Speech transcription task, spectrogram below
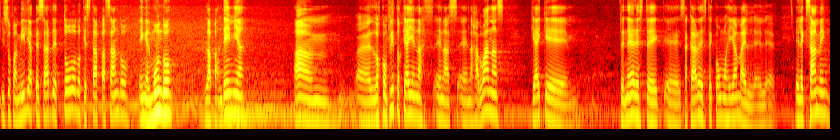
y su familia, a pesar de todo lo que está pasando en el mundo, la pandemia, eh, los conflictos que hay en las, en las, en las aduanas, que hay que tener este, eh, sacar este, ¿cómo se llama? El, el, el, examen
